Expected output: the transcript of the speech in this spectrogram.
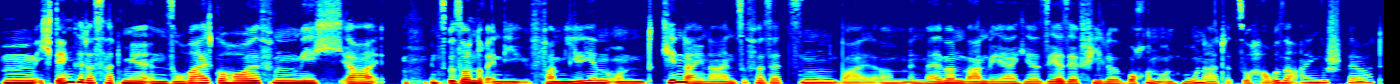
Mm, ich denke, das hat mir insoweit geholfen, mich ja insbesondere in die Familien und Kinder hineinzuversetzen, weil ähm, in Melbourne waren wir ja hier sehr, sehr viele Wochen und Monate zu Hause eingesperrt.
